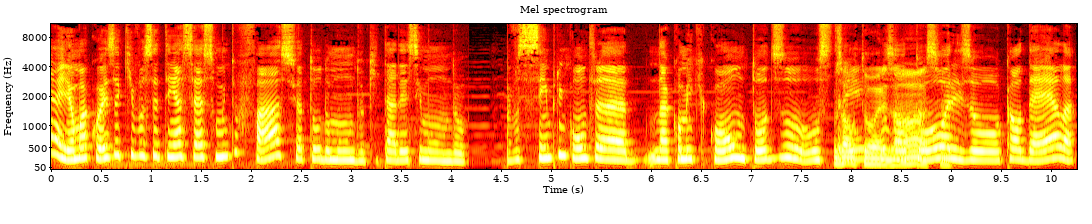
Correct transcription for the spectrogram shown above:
É, e é uma coisa que você tem acesso muito fácil a todo mundo que tá desse mundo. Você sempre encontra na Comic Con todos os, Os autores, os autores, o Caldela.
